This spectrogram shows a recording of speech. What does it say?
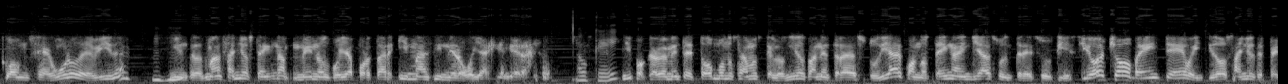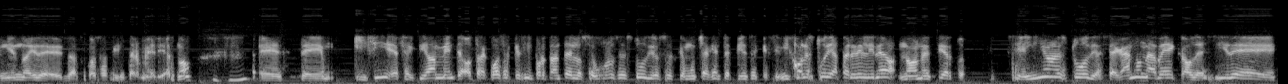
con seguro de vida, Mientras más años tenga, menos voy a aportar y más dinero voy a generar. Ok. Sí, porque obviamente todo el mundo sabemos que los niños van a entrar a estudiar cuando tengan ya su, entre sus 18, 20, 22 años, dependiendo ahí de las cosas intermedias, ¿no? Este Y sí, efectivamente, otra cosa que es importante de los seguros de estudios es que mucha gente piensa que si mi hijo no estudia, pierde el dinero. No, no es cierto. Si el niño no estudia, se gana una beca o decide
